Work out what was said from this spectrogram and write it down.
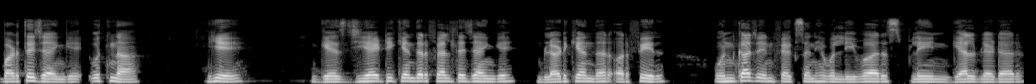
बढ़ते जाएँगे, उतना ये गैस जीआईटी के अंदर फैलते जाएँगे। ब्लड के अंदर और फिर उनका जो इन्फेक्शन है वो liver spleen gall bladder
